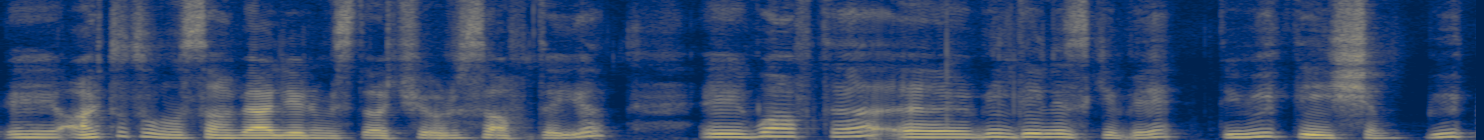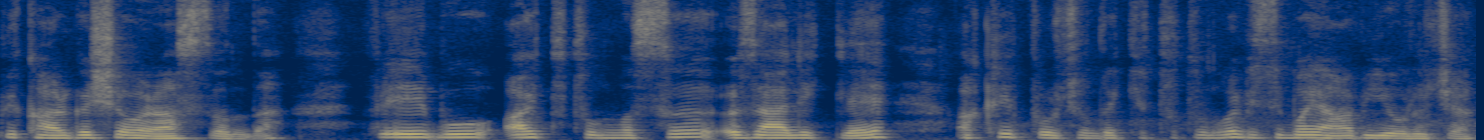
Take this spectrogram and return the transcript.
e, ay tutulması haberlerimizde açıyoruz haftayı. E, bu hafta e, bildiğiniz gibi büyük değişim, büyük bir kargaşa var aslında. Ve bu ay tutulması özellikle Akrep Burcu'ndaki tutulma bizi bayağı bir yoracak.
